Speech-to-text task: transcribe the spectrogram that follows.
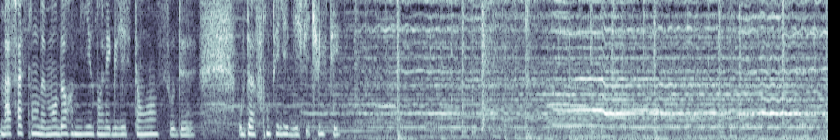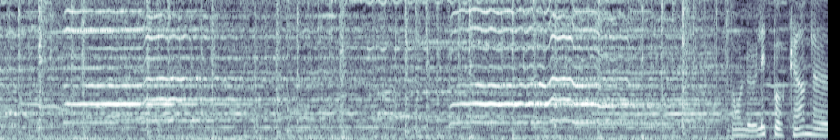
ma façon de m'endormir dans l'existence ou d'affronter les difficultés? L'époque hein,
